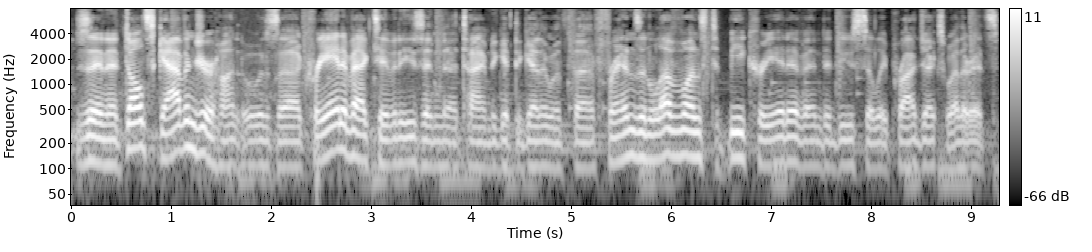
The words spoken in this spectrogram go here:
It was an adult scavenger hunt. It was uh, creative activities and uh, time to get together with uh, friends and loved ones to be creative and to do silly projects, whether it's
